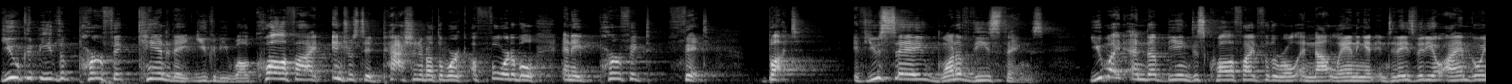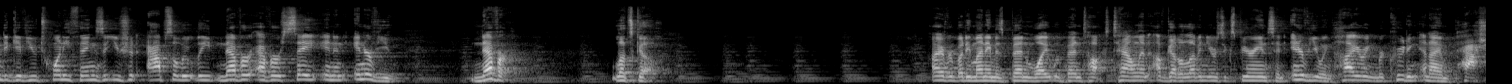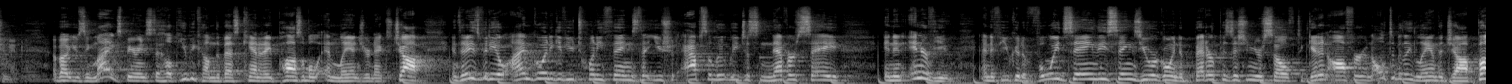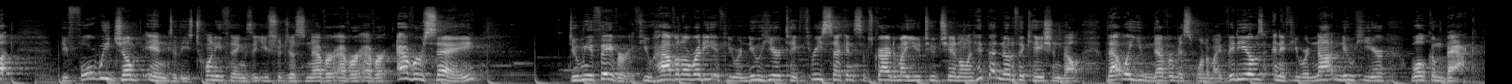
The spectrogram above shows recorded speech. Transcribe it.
You could be the perfect candidate. You could be well qualified, interested, passionate about the work, affordable, and a perfect fit. But if you say one of these things, you might end up being disqualified for the role and not landing it. In today's video, I am going to give you 20 things that you should absolutely never ever say in an interview. Never. Let's go. Hi, everybody. My name is Ben White with Ben Talks Talent. I've got 11 years' experience in interviewing, hiring, recruiting, and I am passionate about using my experience to help you become the best candidate possible and land your next job. In today's video, I'm going to give you 20 things that you should absolutely just never say in an interview. And if you could avoid saying these things, you are going to better position yourself to get an offer and ultimately land the job. But before we jump into these 20 things that you should just never, ever, ever, ever say, do me a favor, if you haven't already, if you are new here, take three seconds, subscribe to my YouTube channel, and hit that notification bell. That way you never miss one of my videos, and if you are not new here, welcome back.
